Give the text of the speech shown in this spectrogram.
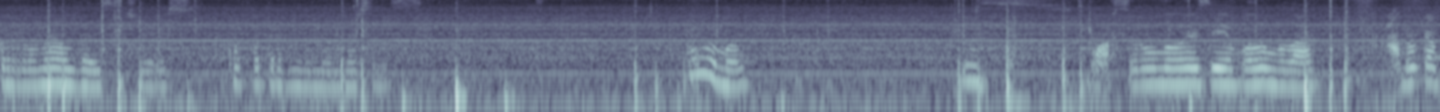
Ronaldo'yu seçiyoruz. Kapak fotoğrafını anlarsınız. Normal. Uf. Barcelona vs yapalım mı lan? Hadi bakalım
